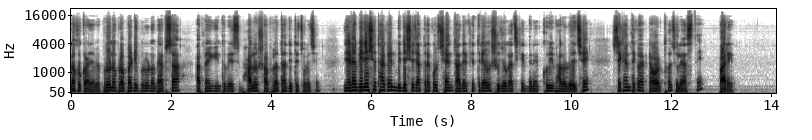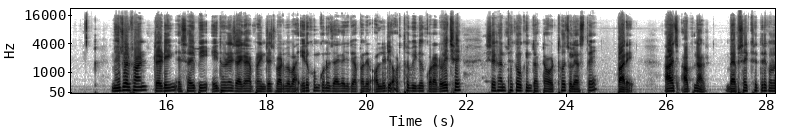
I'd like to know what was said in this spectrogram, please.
লক্ষ্য করা যাবে। পুরনো প্রপার্টি পুরনো ব্যবসা আপনাকে কিন্তু বেশ ভালো সফলতা দিতে চলেছে। যারা বিদেশে থাকেন, বিদেশে যাত্রা করছেন, তাদের ক্ষেত্রেও সুযোগ আজকের দিনে খুবই ভালো রয়েছে। সেখান থেকেও একটা অর্থ চলে আসতে পারে। মিউচুয়াল ফান্ড ট্রেডিং এসআইপি এই ধরনের জায়গায় আপনার ইন্টারেস্ট বাড়বে বা এরকম কোনো জায়গায় যদি আপনাদের অলরেডি অর্থ বিনিয়োগ করা রয়েছে, সেখান থেকেও কিন্তু একটা অর্থ চলে আসতে পারে। আজ আপনার ব্যবসায়িক ক্ষেত্রে কোনো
